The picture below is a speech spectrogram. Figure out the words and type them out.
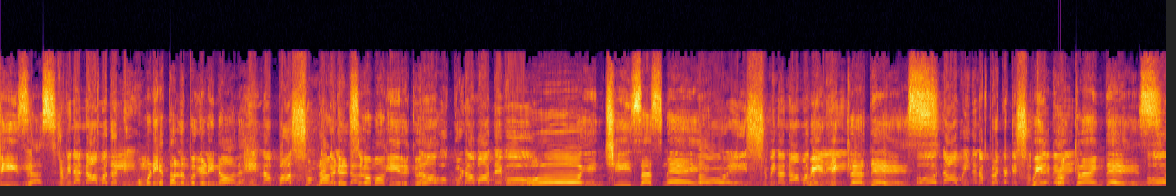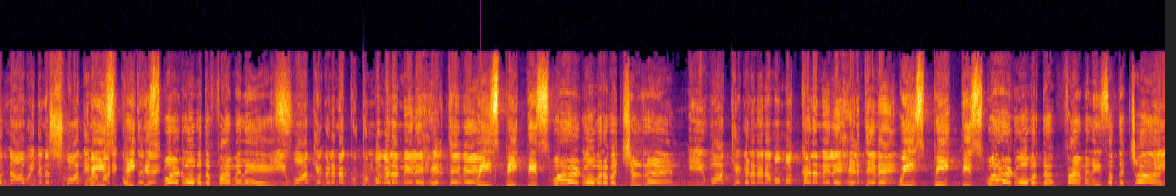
jesus ಯೇಸುವಿನ ನಾಮದಲ್ಲಿ உம்முடைய தழும்புகளினால ನಿನ್ನ நாங்கள் ಬಾಸುಂಡೆಗಳಿಂದ சுகமாகி ನಾವು இருக்கிறோம் ಗುಣವಾದೆವು oh in jesus name ಓ ಯೇಸುವಿನ we ನಾಮದಲ್ಲಿ declare this ಓ ನಾವು ಇದನ್ನ we ಪ್ರಕಟಿಸುತ್ತೇವೆ proclaim this ಓ ನಾವು ಇದನ್ನ ಸ್ವಾಧೀನ we speak ಮಾಡಿಕೊಳ್ಳುತ್ತೇವೆ this word over the ಈ families ವಾಕ್ಯಗಳನ್ನ ಕುಟುಂಬಗಳ ಮೇಲೆ ಹೇಳ್ತೇವೆ we speak this word over our children ಈ ವಾಕ್ಯಗಳನ್ನ ನಮ್ಮ ಮಕ್ಕಳ ಮೇಲೆ ಹೇಳ್ತೇವೆ we speak this word over the families of the ಈ church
